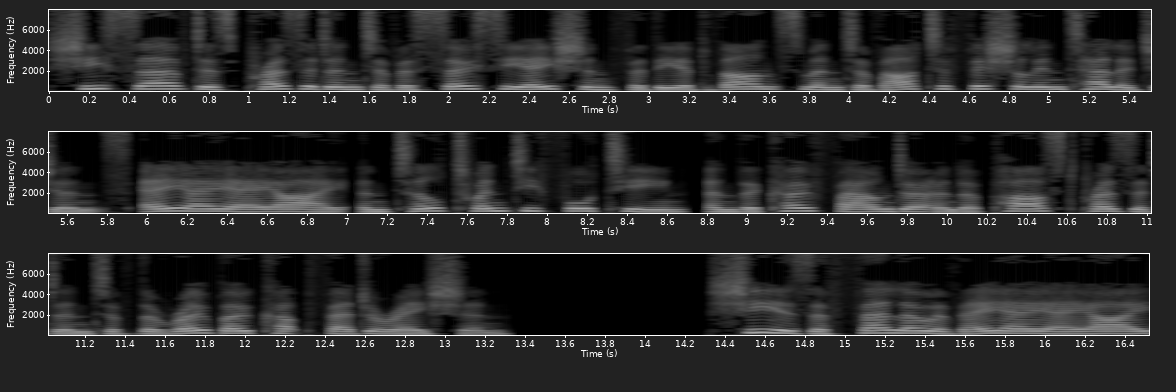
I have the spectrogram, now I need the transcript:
She served as president of Association for the Advancement of Artificial Intelligence AAAI until 2014, and the co-founder and a past president of the RoboCup Federation. She is a Fellow of AAAI,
